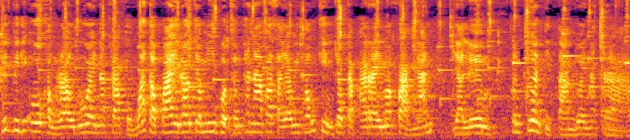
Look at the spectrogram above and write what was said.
คลิปวิดีโอของเราด้วยนะครับ ผมว่าต่อไปเราจะมีบทสนทนาภาษายาวีท้องถิ่นเกี่ยวกับอะไรมาฝากนั้น อย่าลืมเพื่อนๆติดตามด้วยนะครับ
